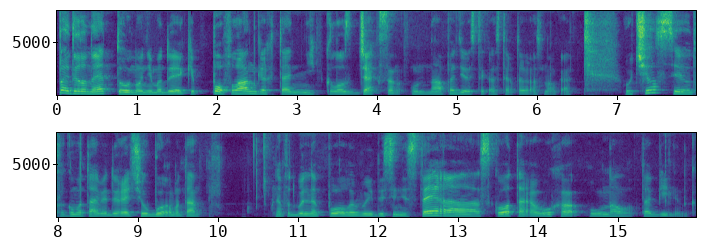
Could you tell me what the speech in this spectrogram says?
Педро Нетто, Ноні Мадуекі по флангах та Ніколас Джексон у нападі. Ось така стартова розновка. У Челсі у другому таймі, до речі, у Бормута на футбольне поле вийде Сіністера, Скотта, Рауха, Унал та Білінг.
